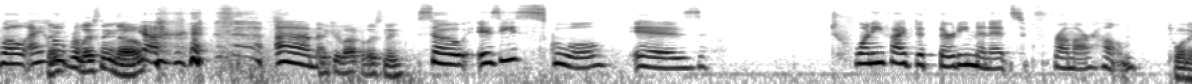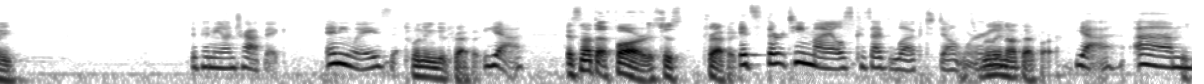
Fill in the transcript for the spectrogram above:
Well, I Thank you hope. for listening, though. Yeah. um, Thank you a lot for listening. so Izzy's school is 25 to 30 minutes from our home, 20. depending on traffic. Anyways, 20 in good traffic. yeah. It's not that far. It's just traffic. It's 13 miles because I've looked. Don't worry. It's worry. really not that far. Yeah. Um,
